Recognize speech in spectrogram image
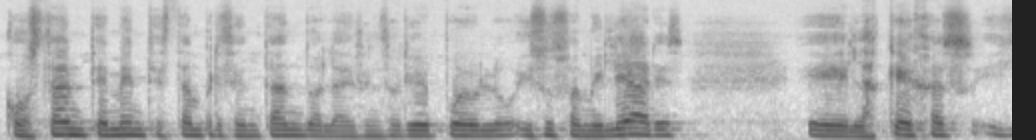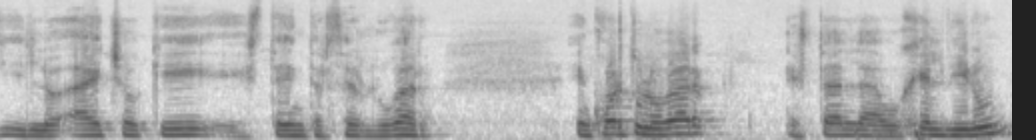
constantemente están presentando a la Defensoría del Pueblo y sus familiares, eh, las quejas y lo ha hecho que esté en tercer lugar. En cuarto lugar está la UGEL Virú,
